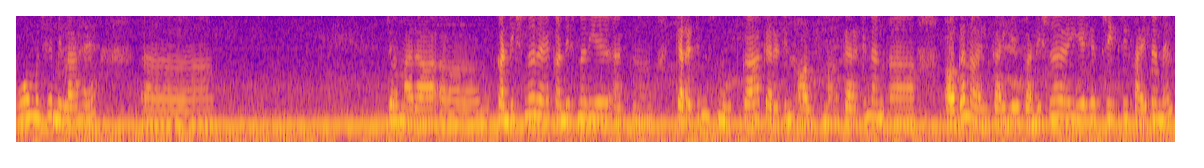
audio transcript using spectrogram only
वो मुझे मिला है जो हमारा कंडीशनर है कंडीशनर ये कैरेटिन स्मूथ का कैरेटिन और कैरेटिन एंड ऑर्गन ऑयल का ये कंडीशनर है, ये है थ्री थ्री फाइव एमएल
